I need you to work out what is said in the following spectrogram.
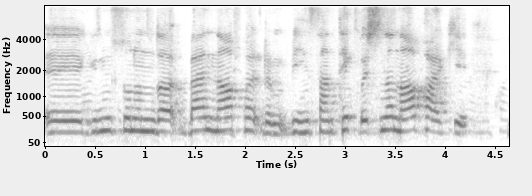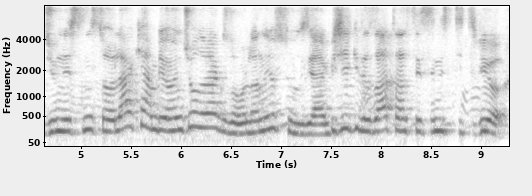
e, günün sonunda ben ne yaparım? Bir insan tek başına ne yapar ki? Cümlesini söylerken bir oyuncu olarak zorlanıyorsunuz yani. Bir şekilde zaten sesiniz titriyor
